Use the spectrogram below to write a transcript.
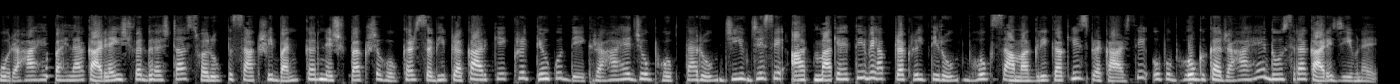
हो रहा है। पहला कार्य ईश्वर दृष्टा स्वरूप साक्षी बनकर निष्पक्ष होकर सभी प्रकार के कृत्यों को देख रहा है जो भोक्ता रूप जीव जिसे आत्मा कहते हुए प्रकृति रूप भोग सामग्री का किस प्रकार से उपभोग कर रहा है। दूसरा कार्य जीव नए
